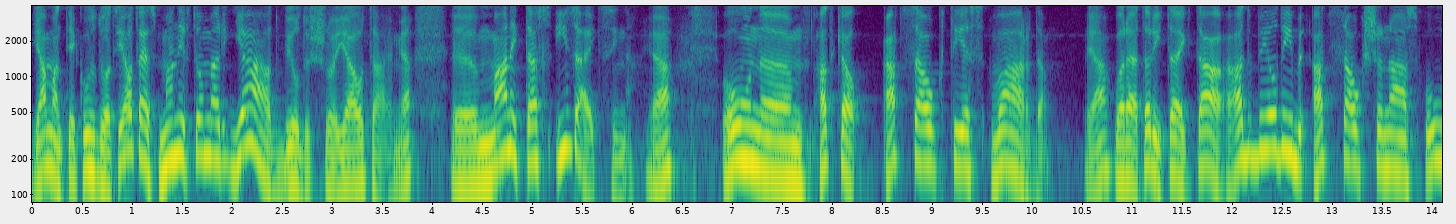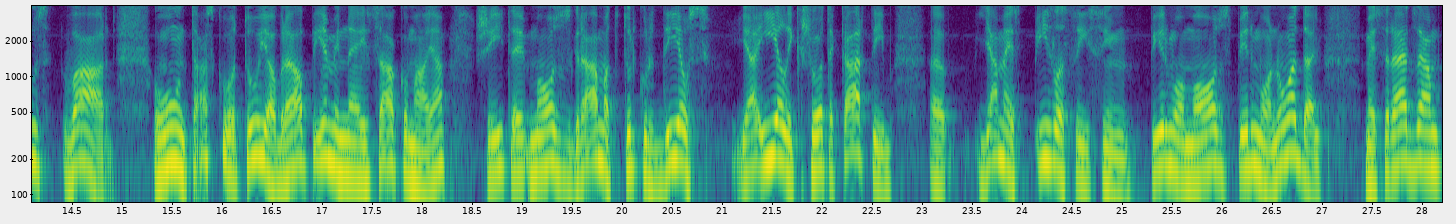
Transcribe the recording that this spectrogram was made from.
ja man tiek uzdots jautājums, man ir tomēr jāatbild uz šo jautājumu. Ja. E, mani tas izaicina. Ja. Un um, atkal atsaukties vārdam. Ja, varētu arī teikt, tā atbildība ir atsaukšanās uz vārdu. Un tas, ko tu jau brāl pieminēji sākumā, ja, šī mūzes grāmata, tur, kur Dievs ja, ielika šo kārtību, e, ja mēs izlasīsim pirmo mūzes, pirmo nodaļu, mēs redzam,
